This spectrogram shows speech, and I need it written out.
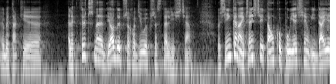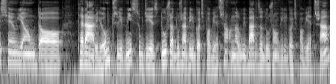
Jakby takie elektryczne diody przechodziły przez te liście. Roślinkę najczęściej tą kupuje się i daje się ją do terrarium, czyli w miejscu, gdzie jest duża, duża wilgoć powietrza. Ona lubi bardzo dużą wilgoć powietrza.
